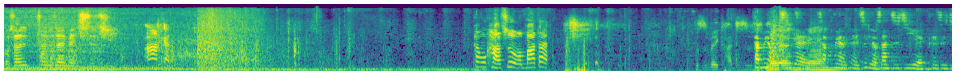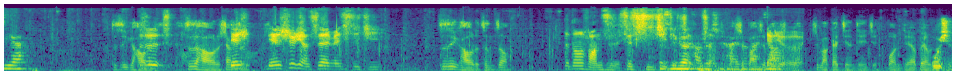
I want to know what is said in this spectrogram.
我上上次在那边吃鸡，啊干，看我卡住了，王八蛋！不是被卡，就是上面有鸡耶，上面有，哎，这里有三只鸡耶，可以吃鸡啊。这是一个好的，就是这是好的象征连续，连续两次在那边吃鸡，这是一个好的征兆。这栋房子是吃鸡这是一个的征兆。先把先把先把该剪的剪一剪，不然你等一下被我不行。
